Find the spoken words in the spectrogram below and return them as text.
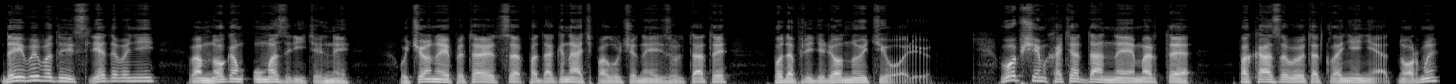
Да и выводы исследований во многом умозрительны. Ученые пытаются подогнать полученные результаты под определенную теорию. В общем, хотя данные МРТ показывают отклонение от нормы,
